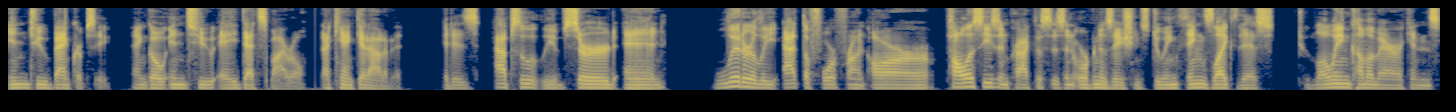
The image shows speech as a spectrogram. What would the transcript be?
into bankruptcy and go into a debt spiral that can't get out of it. It is absolutely absurd. And literally at the forefront are policies and practices and organizations doing things like this to low income Americans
